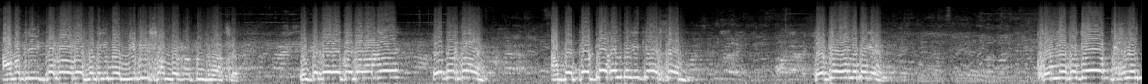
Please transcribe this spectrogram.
আমাদের বাবার সাথে কিন্তু নিবিড় সম্পর্ক আপনাদের আছে। বাবার কথা আপনি পটুয়াখালী থেকে কে আসছেন? পটুয়াখালী থেকে। খুলনা থেকে বিশ্বজিৎ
